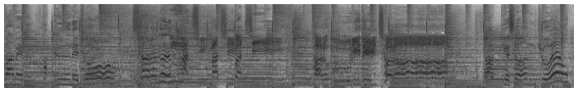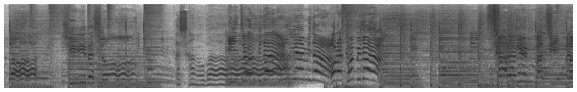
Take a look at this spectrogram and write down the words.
밤에는 화끈해져. 사랑은 마치 마치 마치 바로 우리들처럼. 밖에선 교회 오빠 집에선 하산오바. 인정합니다. 동의합니다. 허락합니다. 사랑은 마치 마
